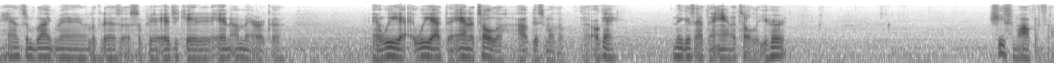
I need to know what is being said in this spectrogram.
handsome black man. Look at us, up here, educated in America. And we we at the Anatole out this mother, okay? Niggas at the Anatole. You heard? She's from Arkansas.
